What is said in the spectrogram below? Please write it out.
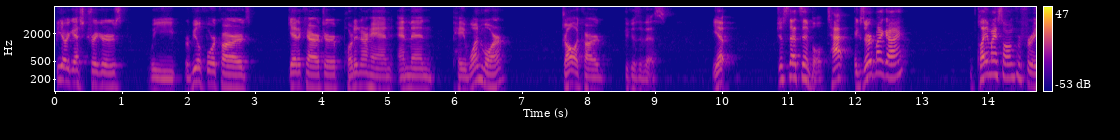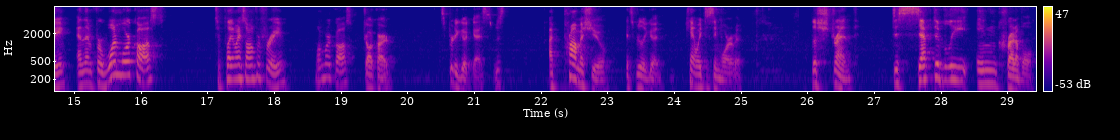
Be Our Guest triggers. We reveal four cards, get a character, put it in our hand, and then pay one more, draw a card because of this. Yep. Just that simple. Tap, exert my guy, play my song for free, and then for one more cost to play my song for free, one more cost, draw a card. It's pretty good, guys. Just I promise you, it's really good. Can't wait to see more of it. The strength, deceptively incredible.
